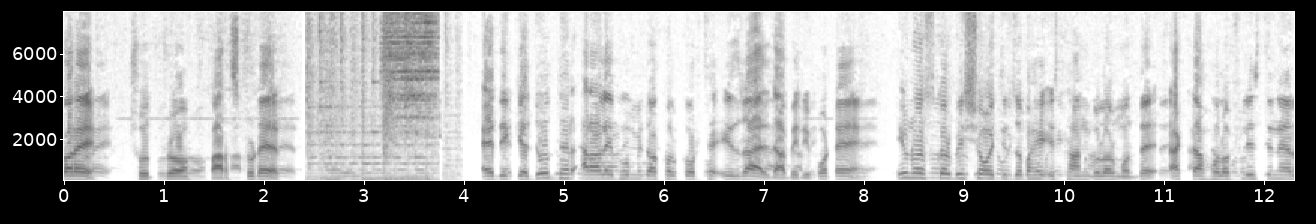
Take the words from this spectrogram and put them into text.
করে। সূত্র পার্সটুডের এদিকে যুদ্ধের আড়ালে ভূমি দখল করছে ইসরায়েল দাবি রিপোর্টে। ইউনেস্কোর বিশ্ব ঐতিহ্যবাহী স্থানগুলোর মধ্যে একটা হলো ফিলিস্তিনের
